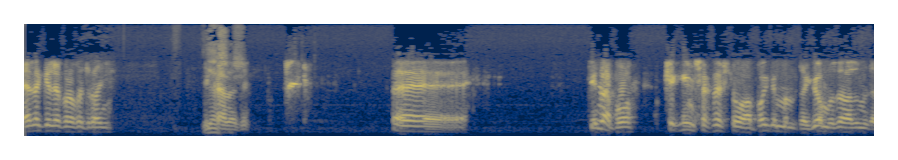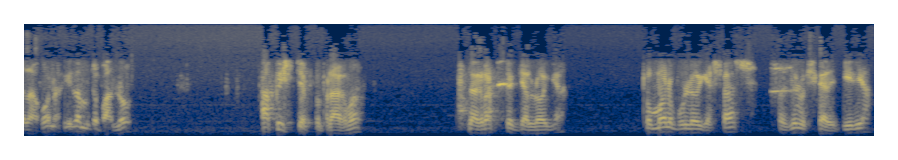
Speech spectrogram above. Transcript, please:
Έλα κύριε Κροκοτρώνη. Τι Γεια σας. κάνατε; Ε, τι να πω. Ξεκίνησα χθες το απόγευμα με το γιο μου εδώ να δούμε τον αγώνα. Είδαμε το πανό. Απίστευτο πράγμα. Να γράφετε τέτοια λόγια. Το μόνο που λέω για εσά, σας δίνω συγχαρητήρια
